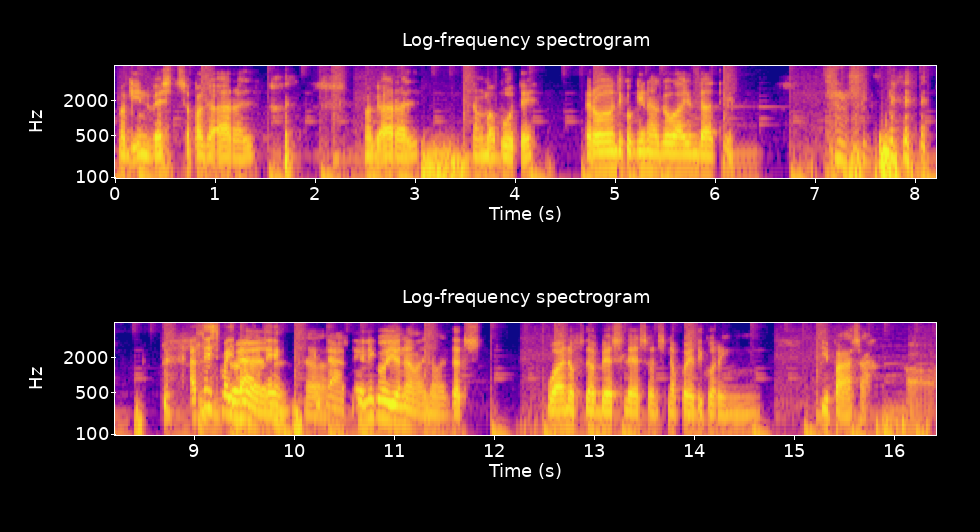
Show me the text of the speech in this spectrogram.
mag-invest sa pag-aaral. mag-aaral ng mabuti. Pero hindi ko ginagawa yun dati. At least may So, dati. yan. May Ah, dati. Feeling ko yun ang ano, that's one of the best lessons na pwede ko ring ipasa. Ah.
